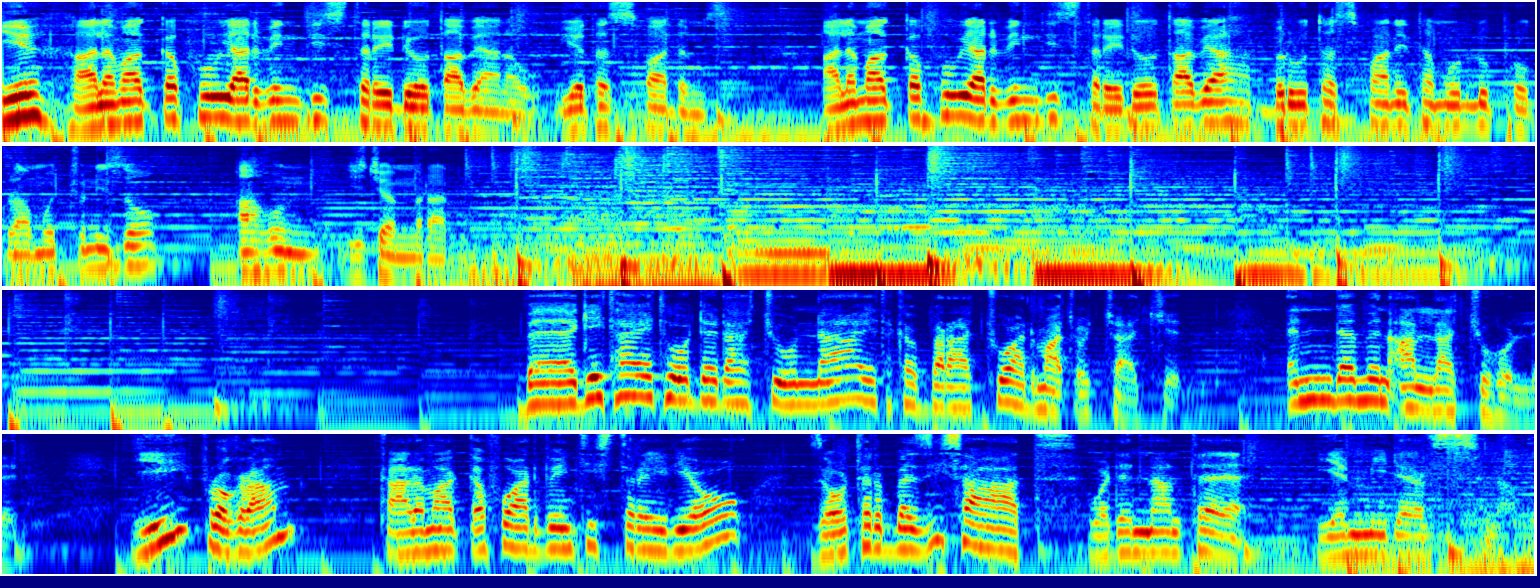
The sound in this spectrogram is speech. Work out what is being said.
ይህ ዓለም አቀፉ የአድቬንቲስት ሬዲዮ ጣቢያ ነው። የተስፋ ድምፅ ዓለም አቀፉ የአድቬንቲስት ሬዲዮ ጣቢያ ብሩህ ተስፋን የተሞሉ ፕሮግራሞቹን ይዞ አሁን ይጀምራል። በጌታ የተወደዳችሁና የተከበራችሁ አድማጮቻችን እንደምን አላችሁልን? ይህ ፕሮግራም ከዓለም አቀፉ አድቬንቲስት ሬዲዮ ዘውትር በዚህ ሰዓት ወደ እናንተ የሚደርስ ነው።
